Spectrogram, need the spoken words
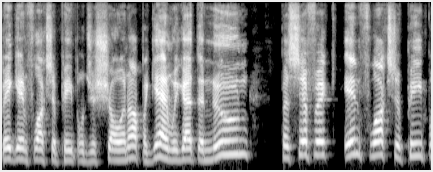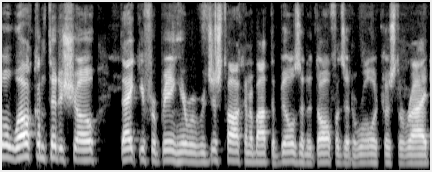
Big influx of people just showing up. Again, we got the noon Pacific influx of people. Welcome to the show. Thank you for being here. We were just talking about the Bills and the Dolphins and the roller coaster ride.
